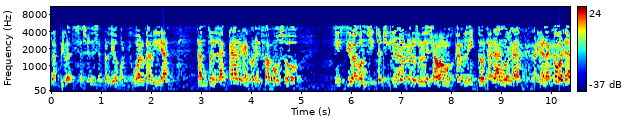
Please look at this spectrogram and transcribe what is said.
las privatizaciones se perdió, porque guarda había tanto en la carga con el famoso este vagoncito chiquito que nosotros le llamamos Carlito, Naranja, Caracola,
